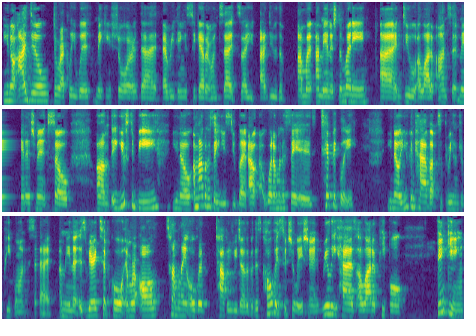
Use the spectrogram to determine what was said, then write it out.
you know, I deal directly with making sure that everything is together on set. So I, I do the, I, I manage the money. I do a lot of on-set management. So um, it used to be, you know, I'm not going to say used to, but I, what I'm going to say is typically, you know, you can have up to 300 people on a set. I mean, it's very typical, and we're all tumbling over top of each other. But this COVID situation really has a lot of people thinking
